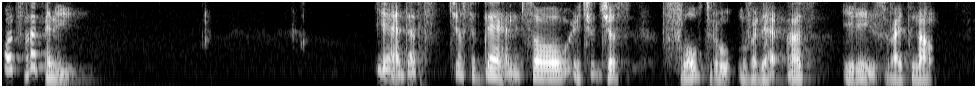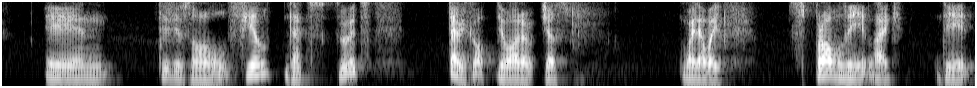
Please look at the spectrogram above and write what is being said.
What's happening? Yeah, that's just a dam, so it should just flow through over there as it is right now. And this is all filled, that's good. There we go, the water just went away. It's probably like the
